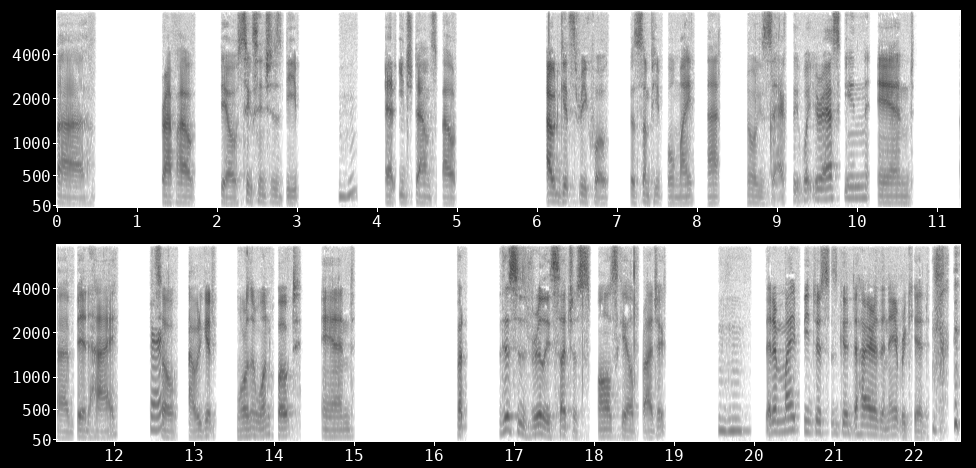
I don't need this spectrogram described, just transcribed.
uh, drop out, you know, six inches deep Mhm. at each downspout. I would get three quotes because some people might not know exactly what you're asking and uh, bid high. Sure. So I would get more than one quote. And but this is really such a small scale project Mm-hmm. that it might be just as good to hire the neighbor kid.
